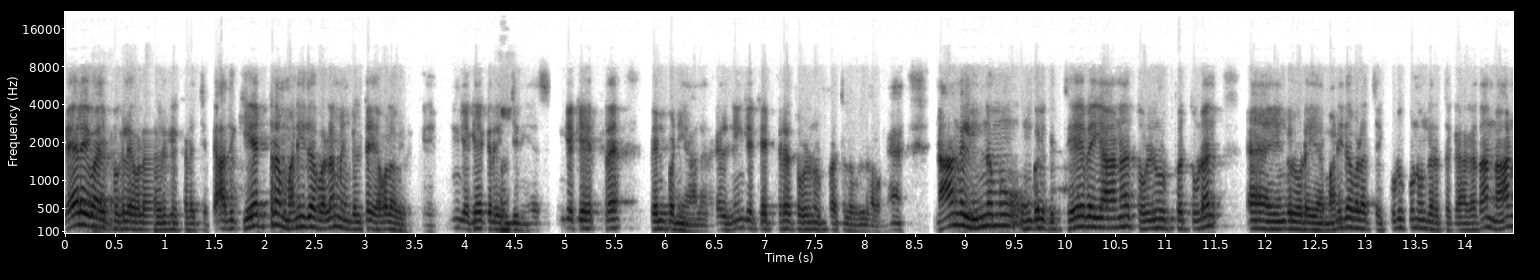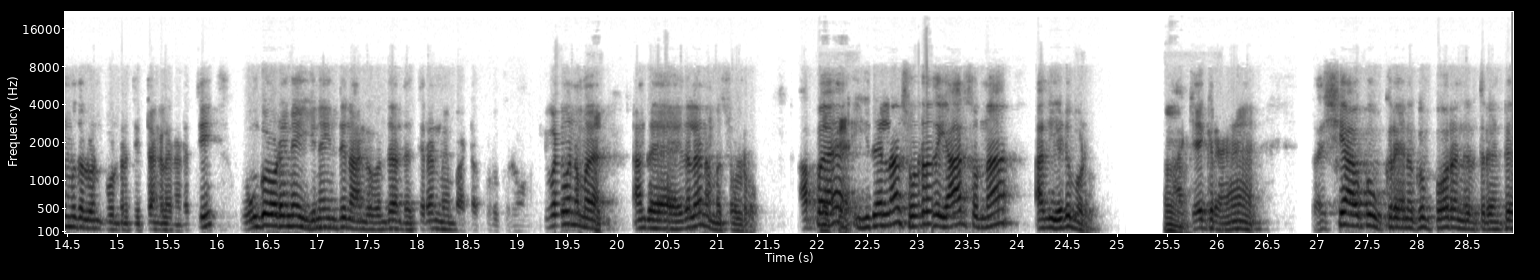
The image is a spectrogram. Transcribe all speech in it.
வேலை வாய்ப்புகள் எவ்வளவு இருக்கு கிடைச்சிருக்கு அதுக்கு ஏற்ற மனித வளம் எங்கள்கிட்ட எவ்வளவு இருக்கு? இங்க கேட்கிற இன்ஜினியர்ஸ் இங்க கேட்கிற பெண் பணியாளர்கள் நீங்க கேட்கிற தொழில்நுட்பத்துல உள்ளவங்க நாங்கள் இன்னமும் உங்களுக்கு தேவையான தொழில்நுட்பத்துடன் எங்களுடைய மனித வளத்தை கொடுக்கணுங்கிறதுக்காக தான் நான் முதல்வன் போன்ற திட்டங்களை நடத்தி உங்களுடனே இணைந்து நாங்க வந்து அந்த திறன் மேம்பாட்டை கொடுக்குறோம். இவ்வளவு நம்ம அந்த இதெல்லாம் நம்ம சொல்றோம். அப்ப. இதெல்லாம் சொல்றது யார் சொன்னா அது எடுபடும். நான் கேக்குறேன் ரஷ்யாவுக்கும் உக்ரைனுக்கும் போரை நிறுத்துறேன்ட்டு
